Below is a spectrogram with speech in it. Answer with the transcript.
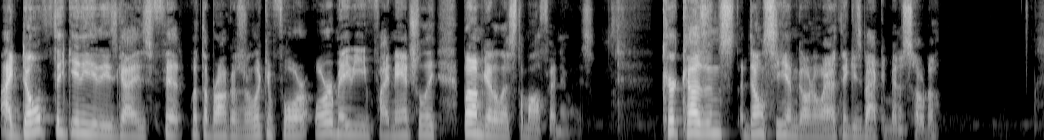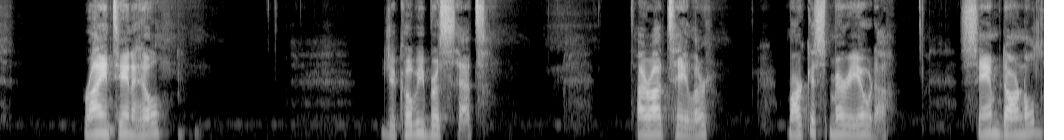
I don't think any of these guys fit what the Broncos are looking for, or maybe financially, but I'm going to list them off anyways. Kirk Cousins, I don't see him going away. I think he's back in Minnesota. Ryan Tannehill, Jacoby Brissett, Tyrod Taylor, Marcus Mariota, Sam Darnold,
